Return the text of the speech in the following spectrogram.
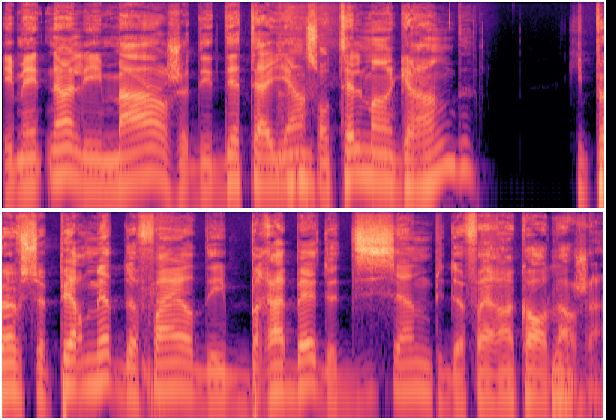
Et maintenant, les marges des détaillants Mm. sont tellement grandes qu'ils peuvent se permettre de faire des brabets de 10 cents puis de faire encore de Mm. l'argent.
